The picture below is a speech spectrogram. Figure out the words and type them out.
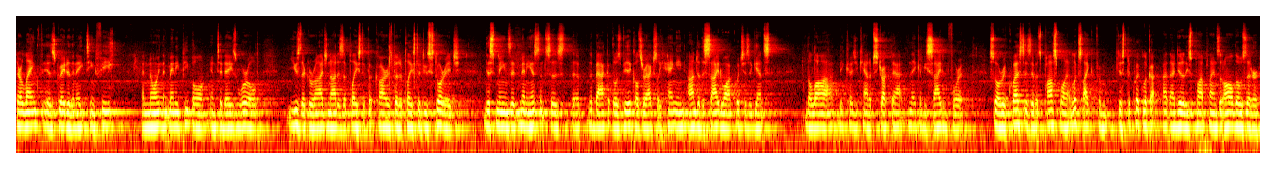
their length is greater than 18 feet. And knowing that many people in today's world use their garage not as a place to put cars, but a place to do storage, this means that many instances, the, the back of those vehicles are actually hanging onto the sidewalk, which is against the law because you can't obstruct that and they can be cited for it. So a request is if it's possible, and it looks like from just a quick look at I did of these plot plans, that all those that are,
